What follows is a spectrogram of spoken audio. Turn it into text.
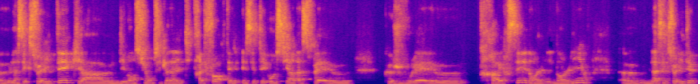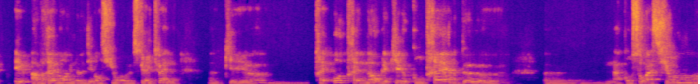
euh, la sexualité qui a une dimension psychanalytique très forte et, c'était aussi un aspect euh, que je voulais euh, traverser dans le, livre. la sexualité a vraiment une dimension spirituelle qui est très haute, très noble et qui est le contraire de la consommation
